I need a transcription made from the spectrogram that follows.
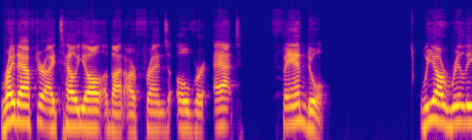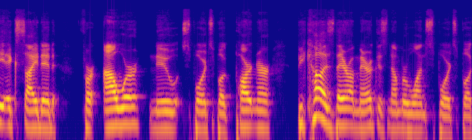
right after I tell y'all about our friends over at FanDuel. We are really excited for our new sportsbook partner because they're America's number one sportsbook.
